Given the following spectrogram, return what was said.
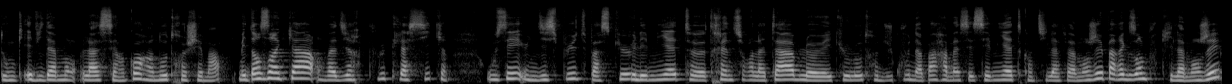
Donc évidemment, là, c'est encore un autre schéma. Mais dans un cas, on va dire plus classique, où c'est une dispute parce que les miettes euh, traînent sur la table et que l'autre, du coup, n'a pas ramassé ses miettes quand il a fait à manger, par exemple, ou qu'il a mangé,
